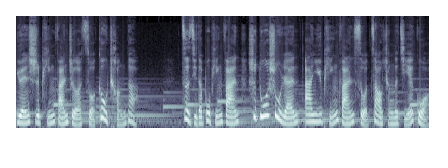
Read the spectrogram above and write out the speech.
原是平凡者所构成的，自己的不平凡是多数人安于平凡所造成的结果。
